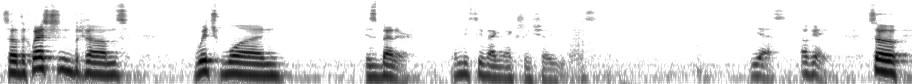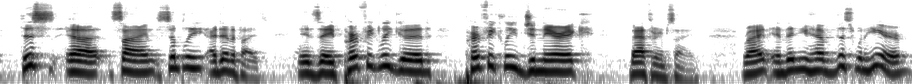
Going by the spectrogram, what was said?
So, the question becomes which one is better. Let me see if I can actually show you this. Yes. Okay. So this uh, sign simply identifies it's a perfectly good, perfectly generic bathroom sign, right? And then you have this one here,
